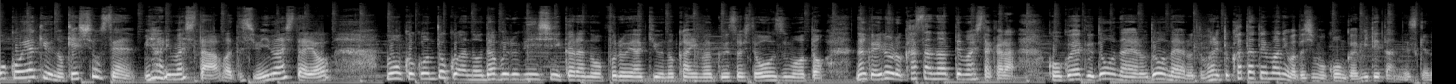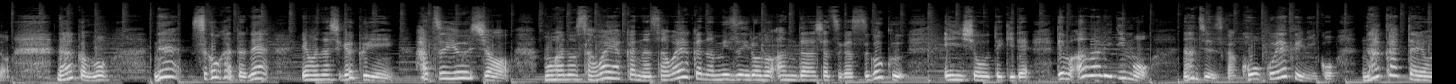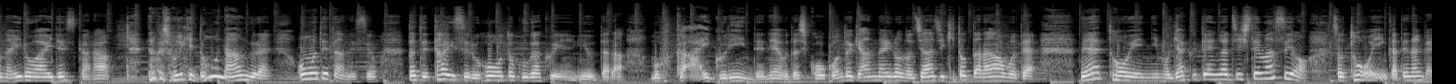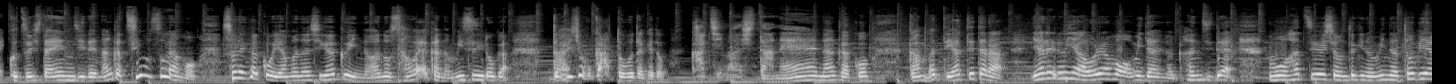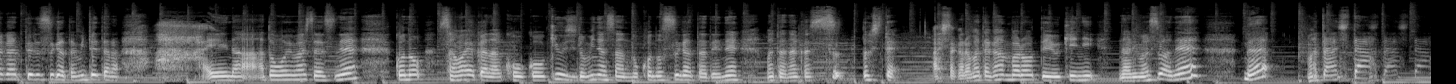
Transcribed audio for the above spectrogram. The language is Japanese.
高校野球の決勝戦見張りました？私見ましたよ。もうここのとこあの WBC からのプロ野球の開幕そして大相撲となんかいろいろ重なってましたから高校野球どうなんやろどうなんやろと割と片手間に私も今回見てたんですけどなんかもうねすごかったね。山梨学院初優勝。もうあの爽やかな爽やかな水色のアンダーシャツがすごく印象的ででもあまりにもなんていうんですか、高校野球にこう、なかったような色合いですから、なんか正直どうなんぐらい思ってたんですよ。だって対する報徳学園言うたら、もう深いグリーンでね、私高校の時あんな色のジャージ着とったな思って、ね、当院にも逆転勝ちしてますよ。そう、当院かってなんか靴下演じでなんか強そうやもん。それがこう山梨学院のあの爽やかな水色が大丈夫かと思ったけど、勝ちましたね。なんかこう、頑張ってやってたら、やれるんや、俺はもう、みたいな感じで、もう初優勝の時のみんな飛び上がってる姿見てたら、ああ、早いなと思いましたですね。この爽やかな高校球児の皆さんのこの姿でね、またなんかスッとして、明日からまた頑張ろうっていう気になりますわね。ね。また明日。また明日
